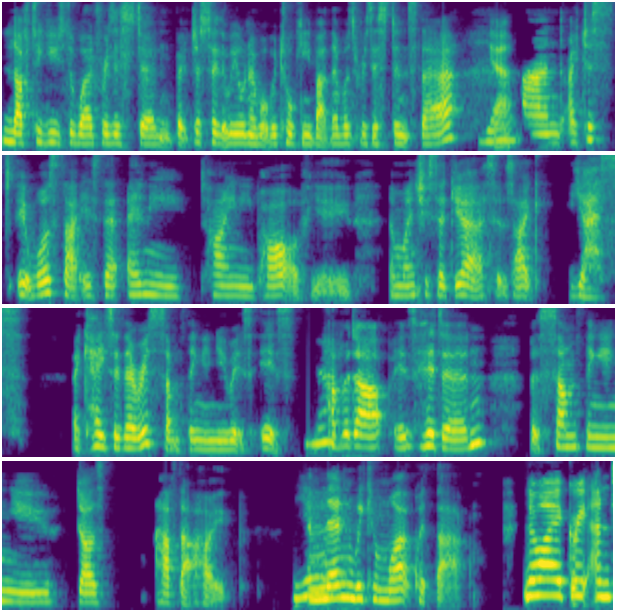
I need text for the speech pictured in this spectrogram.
love to use the word resistant, but just so that we all know what we're talking about, there was resistance there. Yeah. And I just, it was that, is there any tiny part of you? And when she said yes, it was like, yes. Okay, so there is something in you. It's it's yeah. covered up, it's hidden, but something in you does have that hope. Yeah. And then we can work with that. No, I agree. And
